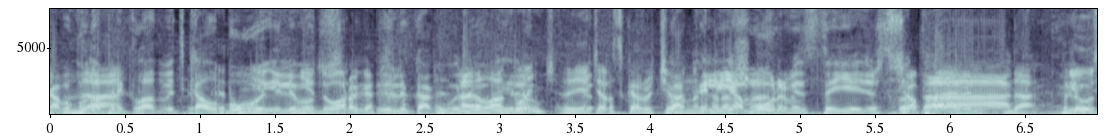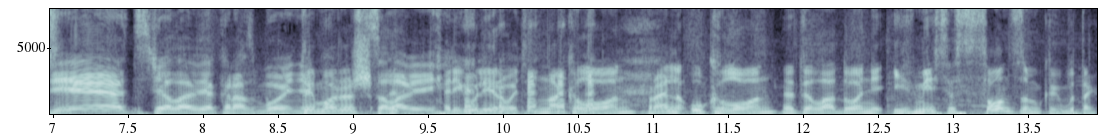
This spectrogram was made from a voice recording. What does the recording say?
А вы куда Да. прикладывать? к Колбу или вот- недорого. Или как? Или- ладонь, или- я тебе расскажу, чем Как она Илья хороша. Муромец ты едешь. Так, правильно, да. Плюс- Где человек-разбойник? Ты можешь э, регулировать наклон, правильно, уклон этой ладони, и вместе с солнцем как бы так...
